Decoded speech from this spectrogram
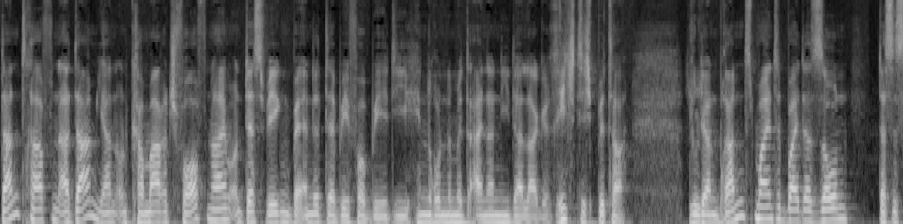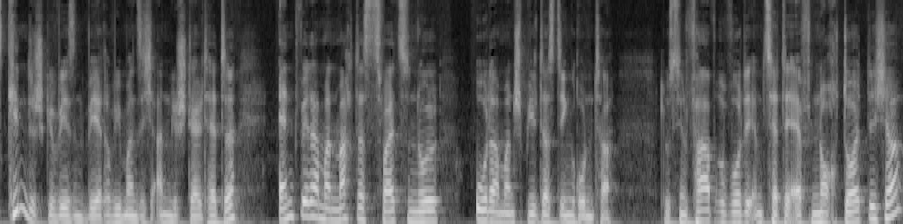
Dann trafen Adamian und Kramaric vor Hoffenheim und deswegen beendet der BVB die Hinrunde mit einer Niederlage. Richtig bitter. Julian Brandt meinte bei der Zone, dass es kindisch gewesen wäre, wie man sich angestellt hätte. Entweder man macht das 2 zu 0 oder man spielt das Ding runter. Lucien Favre wurde im ZDF noch deutlicher.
